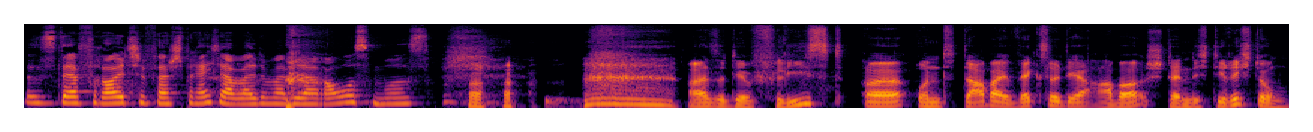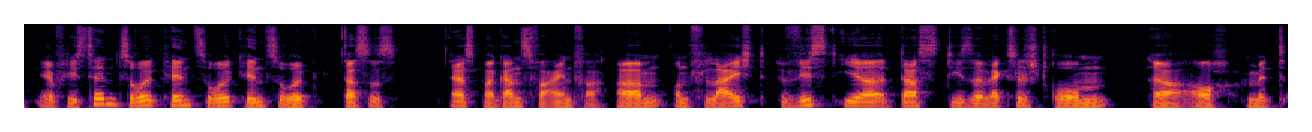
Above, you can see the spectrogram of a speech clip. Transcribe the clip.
das ist der freudsche Versprecher, weil du mal wieder raus musst. also der fließt äh, und dabei wechselt er aber ständig die Richtung. Er fließt hin, zurück, hin, zurück, hin, zurück. Das ist erstmal ganz vereinfacht. Ähm, und vielleicht wisst ihr, dass dieser Wechselstrom äh, auch mit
